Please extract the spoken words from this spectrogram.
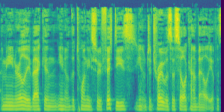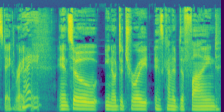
I mean, really, back in you know the 20s through 50s, you know, Detroit was the Silicon Valley of its day, right? Right. And so, you know, Detroit has kind of defined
